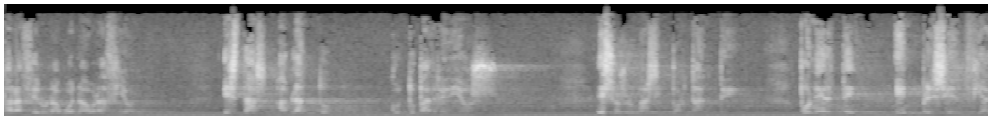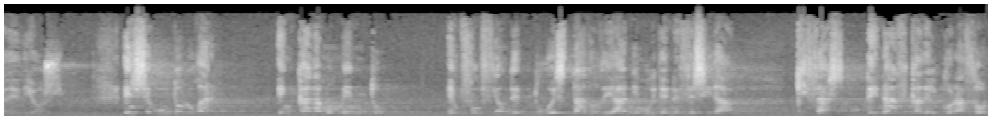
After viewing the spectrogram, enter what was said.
para hacer una buena oración. Estás hablando con tu Padre Dios. Eso es lo más importante. Ponerte en presencia de Dios. En segundo lugar, en cada momento, en función de tu estado de ánimo y de necesidad, quizás te nazca del corazón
